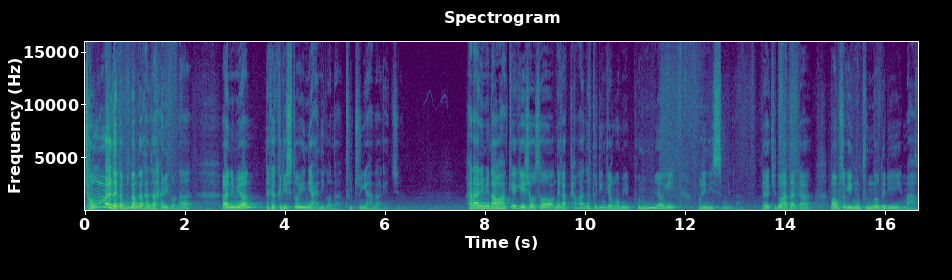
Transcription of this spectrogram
정말 내가 무감각한 사람이거나 아니면 내가 그리스도인이 아니거나 둘 중에 하나겠죠. 하나님이 나와 함께 계셔서 내가 평안을 누린 경험이 분명히 우리는 있습니다. 내가 기도하다가 마음속에 있는 분노들이 막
